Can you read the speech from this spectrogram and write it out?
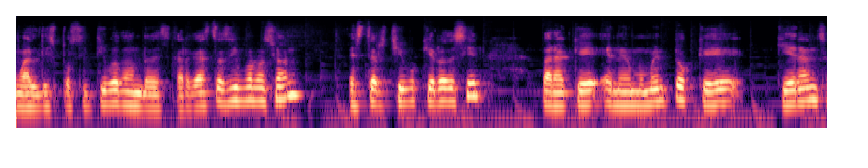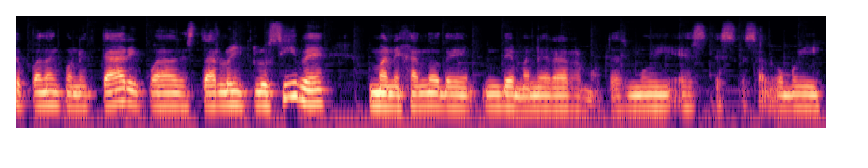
o al dispositivo donde descargaste esa información, este archivo quiero decir, para que en el momento que quieran se puedan conectar y puedan estarlo inclusive manejando de, de manera remota. Es, muy, es, es, algo muy,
